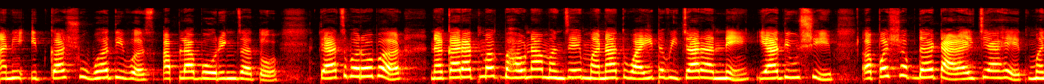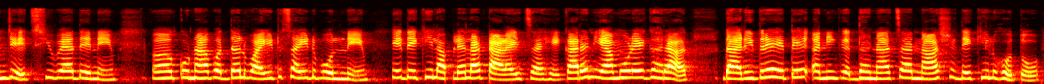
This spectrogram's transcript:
आणि इतका शुभ दिवस आपला बोरिंग जातो. त्याचबरोबर नकारात्मक भावना म्हणजे मनात वाईट विचार आणणे या दिवशी अपशब्द टाळायचे आहेत म्हणजेच शिव्या देणे कोणाबद्दल वाईट साईड बोलणे. हे देखील आपल्याला टाळायचं आहे. कारण यामुळे घरात दारिद्र्य येते आणि धनाचा नाश देखील होतो.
